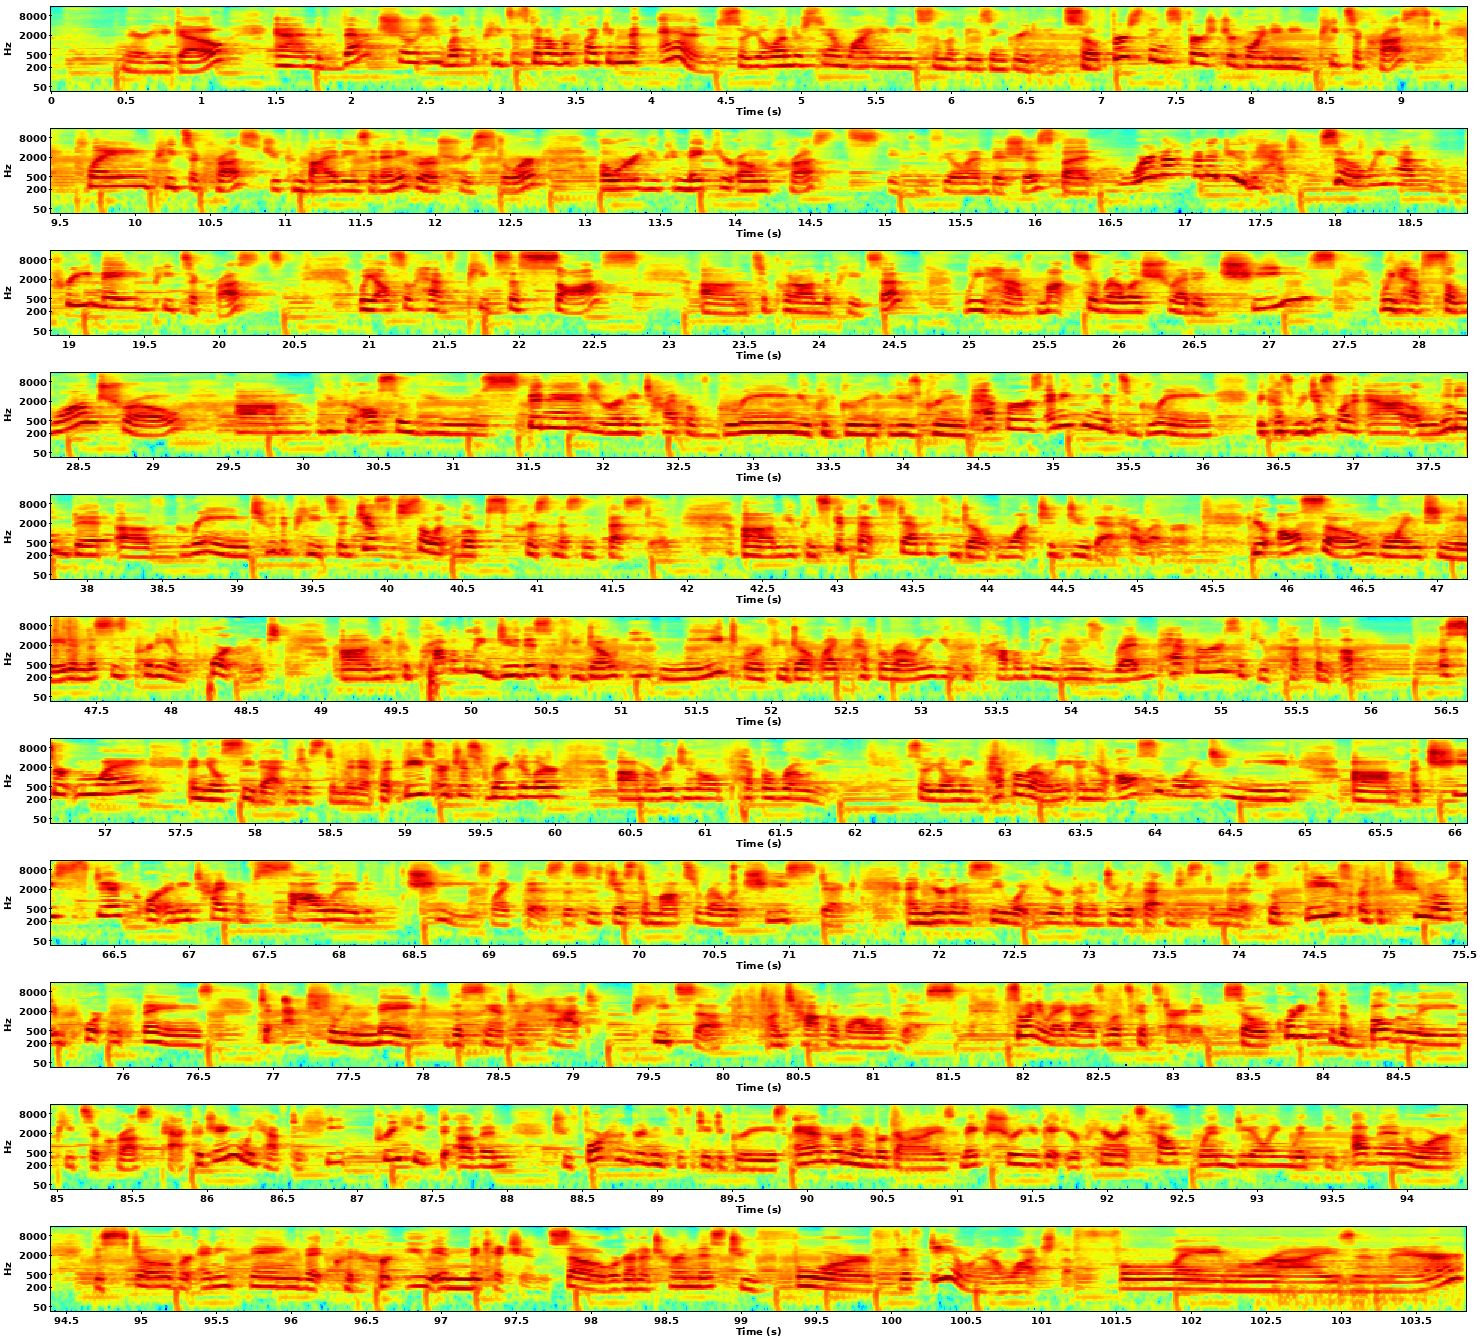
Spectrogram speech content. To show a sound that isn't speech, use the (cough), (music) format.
There you go. And that shows you what the pizza is gonna look like in the end, so you'll understand why you need some of these ingredients. So first things first, you're going to need pizza crust, plain pizza crust. You can buy these at any grocery store, or you can make your own crusts if you feel ambitious, but we're not gonna do that. (laughs) So we have pre-made pizza crusts. We also have pizza sauce um, to put on the pizza. We have mozzarella shredded cheese. We have cilantro. Um, you could also use spinach or any type of green. You could green, use green peppers, anything that's green, because we just want to add a little bit of green to the pizza just so it looks Christmas and festive. Um, you can skip that step if you don't want to do that, however. You're also going to need, and this is pretty important, um, you could probably do this if you don't eat meat or if you don't like pepperoni you could probably use red peppers if you cut them up a certain way, and you'll see that in just a minute. But these are just regular um, original pepperoni. So you'll need pepperoni and you're also going to need um, a cheese stick or any type of solid cheese like this. This is just a mozzarella cheese stick and you're gonna see what you're gonna do with that in just a minute. So these are the two most important things to actually make the Santa hat pizza on top of all of this. So anyway guys, let's get started. So according to the Boboli pizza crust packaging, we have to heat preheat the oven to 450 degrees and remember guys, make sure you get your parents help when dealing with the oven or the stove or anything that could hurt you in the kitchen. So we're gonna turn this to 450 and we're gonna watch the flame rise in there.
